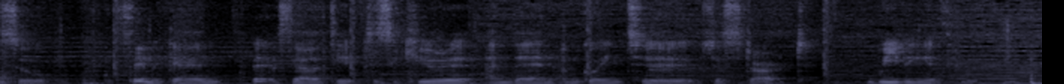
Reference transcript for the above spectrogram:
So same again, bit of sellotape to secure it, and then I'm going to just start weaving it through.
